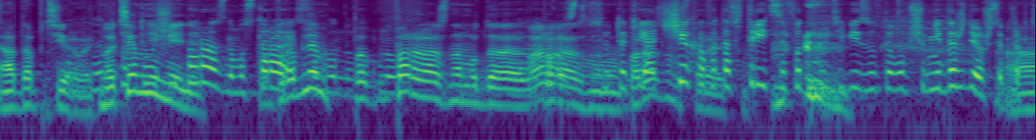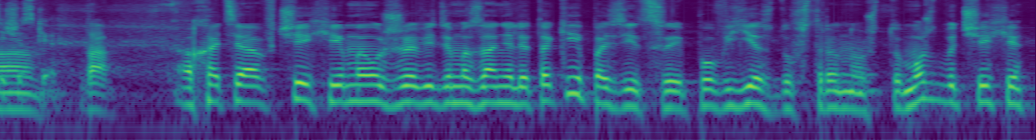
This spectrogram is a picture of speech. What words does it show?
адаптировать. Ну, Но тем не менее, по-разному стараются. проблем ну, по- ну, по-разному, да, по-разному. по-разному. Все-таки от по-разному чехов, от австрийцев, от мультивизу ты, в общем, не дождешься практически. Да. Хотя в Чехии мы уже, видимо, заняли такие позиции по въезду в страну, что, может быть, чехи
